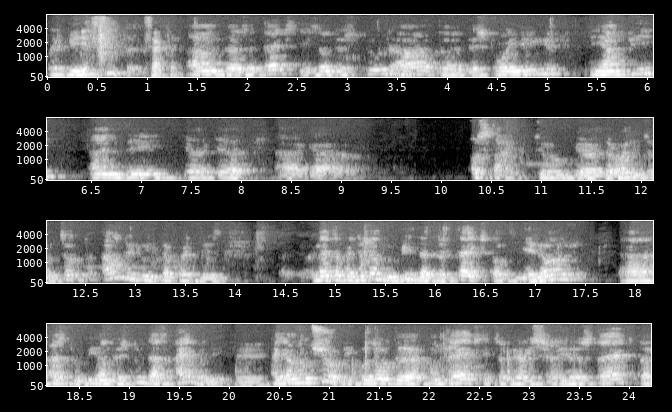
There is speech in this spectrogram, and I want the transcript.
will be Yes. defeated. Exactly. And uh, the text is understood as uh, destroying the MP and the uh, uh, hostile to uh, the religion. So how do you interpret this? An interpretation would be that the text of the Éloge uh, has to be understood as irony. Hmm. I am not sure because all the context, it's a very serious text. Uh,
